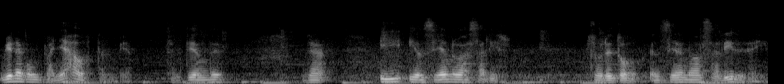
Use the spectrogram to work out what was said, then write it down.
bien acompañados también, ¿se entiende? ¿Ya? Y, y enseñarnos a salir, sobre todo, enseñarnos a salir de ahí,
